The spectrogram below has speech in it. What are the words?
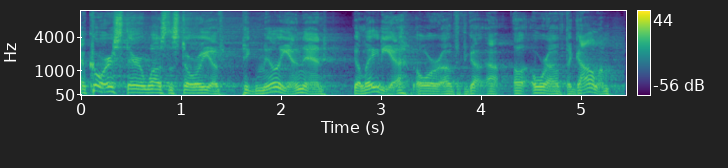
Of course, there was the story of Pygmalion and Galatea, or of the, uh, or of the Golem,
